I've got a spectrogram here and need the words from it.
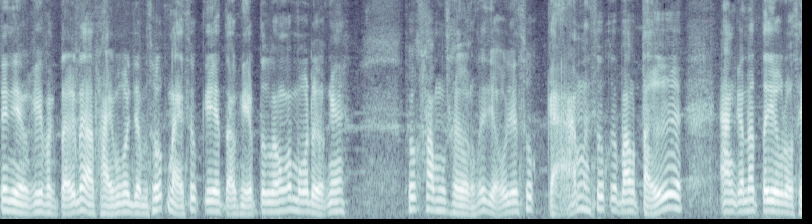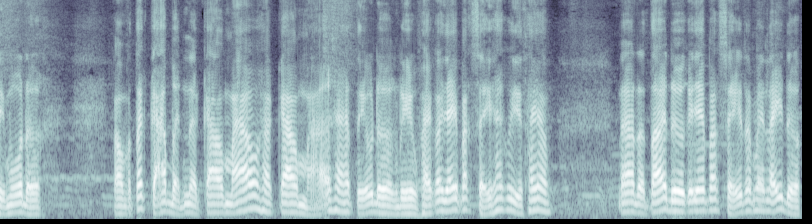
chứ nhiều khi phật tử nó là, thầy mua dùm thuốc này, thuốc kia, tội nghiệp, tôi không có mua được nha thuốc thông thường ví dụ như thuốc cảm, thuốc bao tử, ăn cho nó tiêu rồi thì mua được. Còn mà tất cả bệnh là cao máu hay cao mỡ hay tiểu đường đều phải có giấy bác sĩ hết, quý vị thấy không? Đó, rồi tới đưa cái giấy bác sĩ nó mới lấy được.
